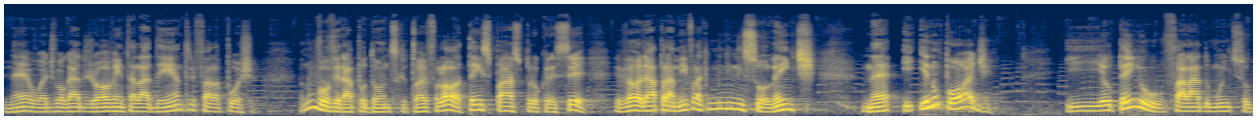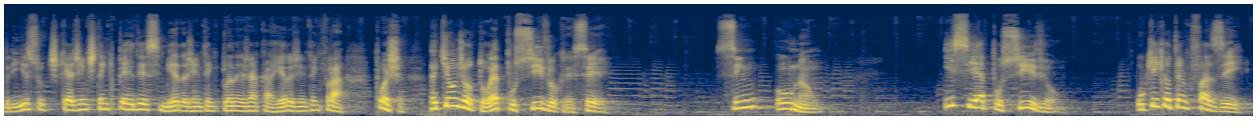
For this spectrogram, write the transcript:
Né? O advogado jovem está lá dentro e fala: Poxa, eu não vou virar para o dono do escritório e falar, ó, oh, tem espaço para eu crescer? Ele vai olhar para mim e falar que menino insolente, né? E, e, não pode. E eu tenho falado muito sobre isso, de que a gente tem que perder esse medo, a gente tem que planejar a carreira, a gente tem que falar, poxa, aqui onde eu estou, é possível crescer? Sim ou não? E se é possível, o que, que eu tenho que fazer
